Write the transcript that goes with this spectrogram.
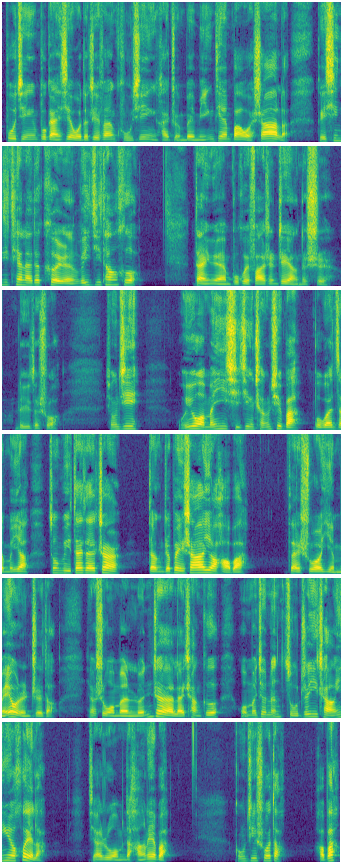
不仅不感谢我的这番苦心，还准备明天把我杀了，给星期天来的客人煨鸡汤喝。但愿不会发生这样的事，驴子说：“雄鸡，与我们一起进城去吧。不管怎么样，总比待在这儿等着被杀要好吧。再说也没有人知道，要是我们轮着来唱歌，我们就能组织一场音乐会了。加入我们的行列吧。”公鸡说道：“好吧。”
